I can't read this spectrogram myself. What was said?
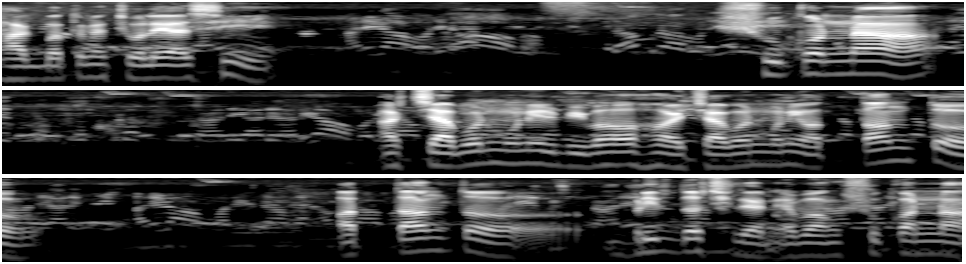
ভাগবতমে চলে আসি, সুকন্যা আর চাবন মুনির বিবাহ হয়। চাবন মুনি অত্যন্ত অত্যন্ত বৃদ্ধ ছিলেন এবং সুকন্যা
